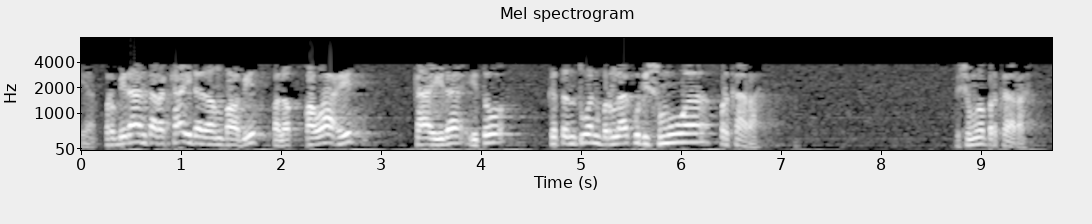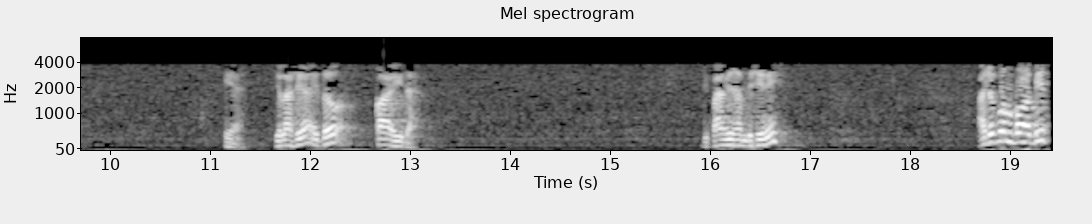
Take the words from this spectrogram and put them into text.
Ya, perbedaan antara kaidah dan tabit, kalau kawaid, kaidah itu ketentuan berlaku di semua perkara. Di semua perkara. Ya, jelas ya itu kaidah. Dipahami sampai sini? Adapun tabit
